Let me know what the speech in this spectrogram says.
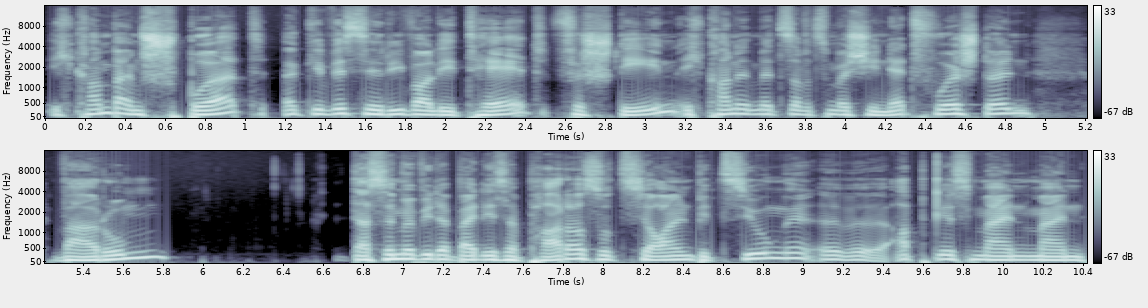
ich kann beim Sport eine gewisse Rivalität verstehen. Ich kann mir jetzt aber zum Beispiel nicht vorstellen, warum, da sind wir wieder bei dieser parasozialen Beziehung, äh, Abges mein, mein,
